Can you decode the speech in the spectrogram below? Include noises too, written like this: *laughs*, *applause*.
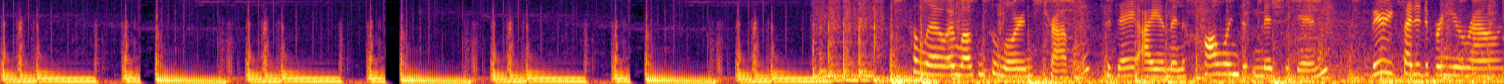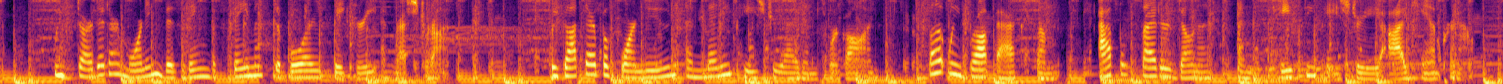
Hello and welcome to Lauren's Travels. Today I am in Holland, Michigan. Very excited to bring you around. We started our morning visiting the famous De Boer's Bakery and Restaurant. We got there before noon and many pastry items were gone, but we brought back some apple cider donuts and this tasty pastry I can't pronounce.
